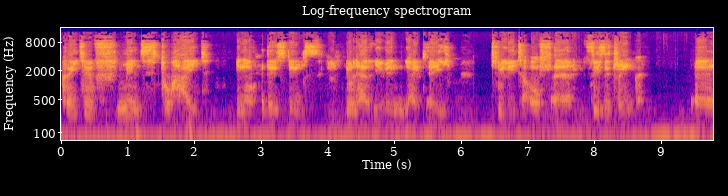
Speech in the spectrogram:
creative means to hide, you know, these things. You'll have even like a two liter of uh, fizzy drink. Uh,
